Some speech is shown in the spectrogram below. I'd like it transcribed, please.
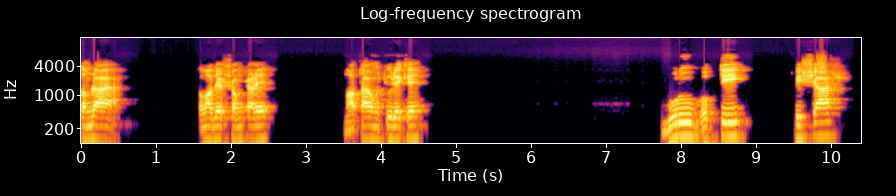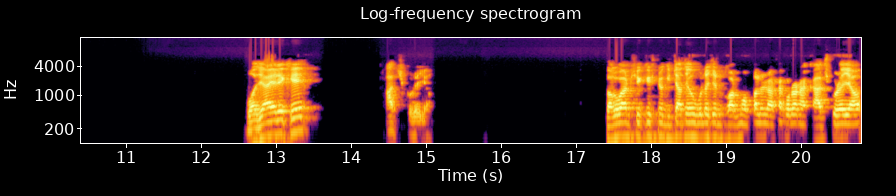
তোমরা তোমাদের সংসারে মাথা উঁচু রেখে গুরু ভক্তি, বিশ্বাস বজায় রেখে কাজ করে যাও। ভগবান শ্রীকৃষ্ণ গীতাতেও বলেছেন, কর্মফলের আশা করো না, কাজ করে যাও।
